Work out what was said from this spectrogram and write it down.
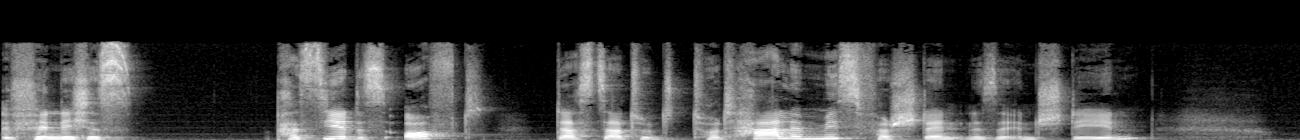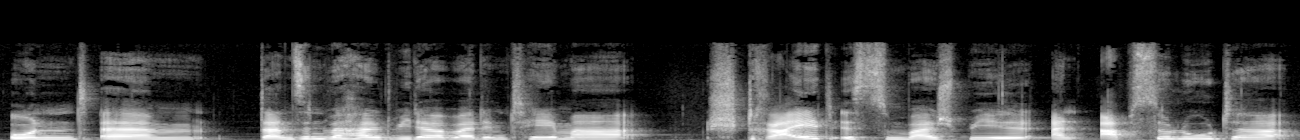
finde ich es passiert es oft, dass da to totale Missverständnisse entstehen. Und ähm, dann sind wir halt wieder bei dem Thema, Streit ist zum Beispiel ein absoluter,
